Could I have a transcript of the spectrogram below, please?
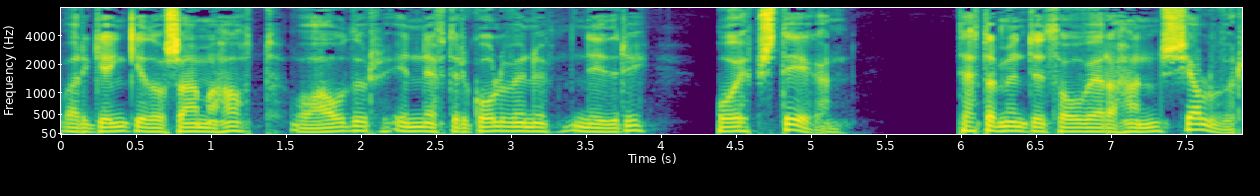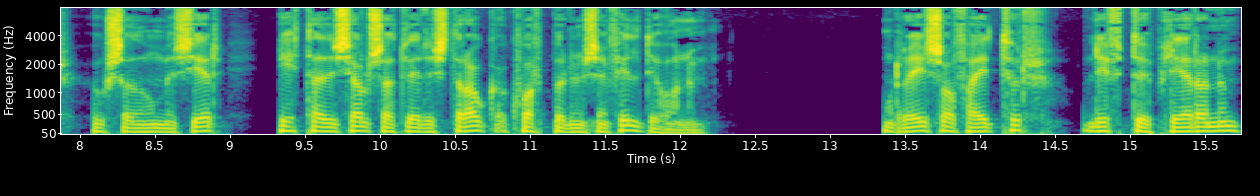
var gengið á sama hátt og áður inn eftir gólfinu niðri og upp stegan. Þetta myndi þó vera hann sjálfur, hugsaði hún með sér, hitt hafi sjálfsagt verið strákakvorpurinn sem fyldi honum. Hún reys á fætur, liftu upp hleranum,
